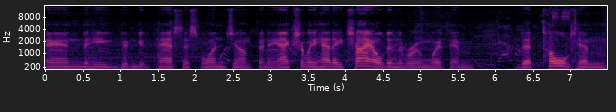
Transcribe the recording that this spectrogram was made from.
and he couldn't get past this one jump and he actually had a child in the room with him that told him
